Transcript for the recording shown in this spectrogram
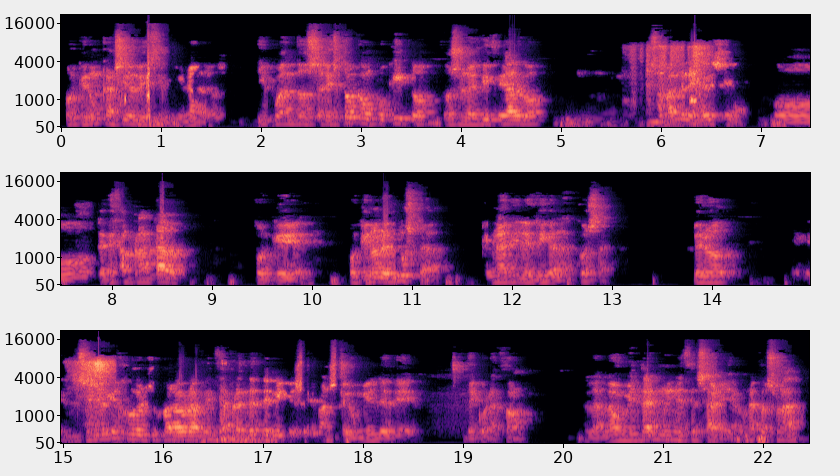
porque nunca han sido disciplinados. Y cuando se les toca un poquito o se les dice algo, se van de la iglesia o te dejan plantado porque, porque no les gusta que nadie les diga las cosas. Pero el Señor dijo en su palabra, aprended de mí que soy manso y humilde de, de corazón. La, la, humildad es muy necesaria. Una persona,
